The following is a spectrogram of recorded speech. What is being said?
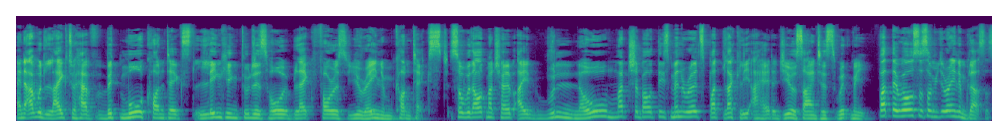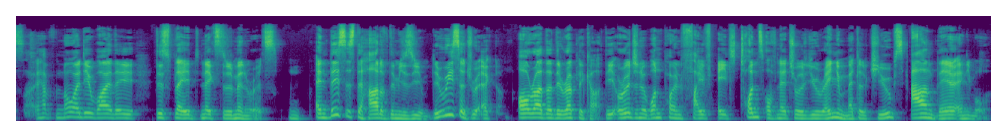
And I would like to have a bit more context linking to this whole Black Forest uranium context. So without much help, I wouldn't know much about these minerals, but luckily I had a geoscientist with me. But there were also some uranium glasses. I have no idea why they displayed next to the minerals. And this is the heart of the museum, the research reactor or rather the replica. The original 1.58 tons of natural uranium metal cubes aren't there anymore.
